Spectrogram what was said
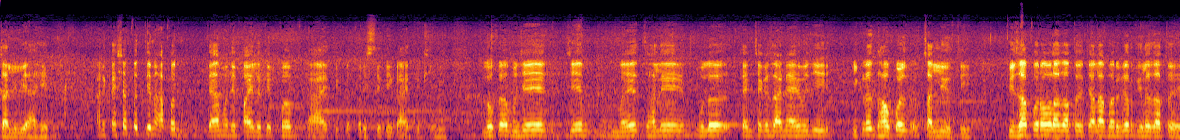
झालेली आहे. आणि कशा पद्धतीनं आपण त्यामध्ये पाहिलं ते पब काय ती परिस्थिती काय तिथली? लोक म्हणजे जे मयत झाले मुलं त्यांच्याकडे जाण्याऐवजी इकडंच धावपळ चालली होती. पिझा पुरवला जातोय त्याला बर्गर दिलं जातोय.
